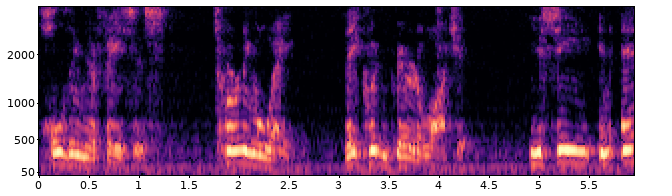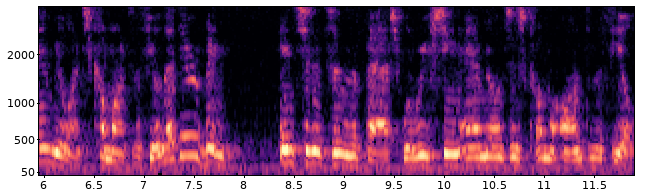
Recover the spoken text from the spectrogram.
holding their faces, turning away. They couldn't bear to watch it. You see an ambulance come onto the field. Now, there have been incidents in the past where we've seen ambulances come onto the field,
